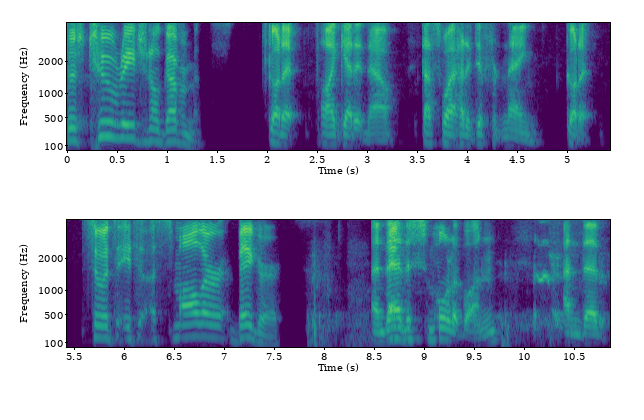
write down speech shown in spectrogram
there's two regional governments. Got it. I get it now. That's why I had a different name. Got it so it's it's a smaller, bigger. And they're and, the smaller one, and the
